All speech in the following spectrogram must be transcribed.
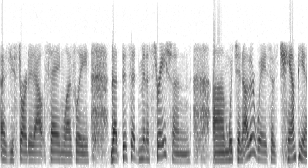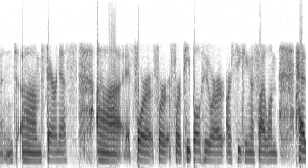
as you started out saying, Leslie, that this administration, um, which in other ways has championed um, fairness uh, for for for people who are are seeking asylum, has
